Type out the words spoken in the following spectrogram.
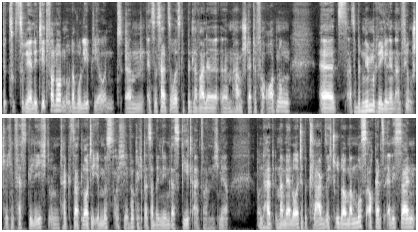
Bezug zur Realität verloren oder wo lebt ihr? Und ähm, es ist halt so, es gibt mittlerweile, ähm, haben Städte Verordnungen, äh, also Benimmregeln in Anführungsstrichen festgelegt und hat gesagt, Leute, ihr müsst euch hier wirklich besser benehmen. Das geht einfach nicht mehr. Und halt immer mehr Leute beklagen sich drüber. Und man muss auch ganz ehrlich sein,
